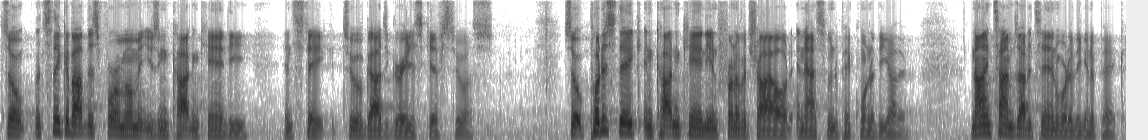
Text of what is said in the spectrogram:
So let's think about this for a moment using cotton candy and steak, two of God's greatest gifts to us. So put a steak and cotton candy in front of a child and ask them to pick one or the other. Nine times out of ten, what are they going to pick?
